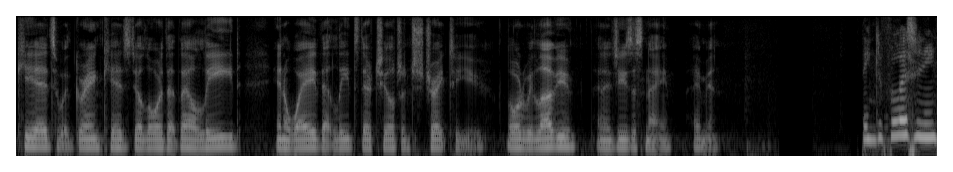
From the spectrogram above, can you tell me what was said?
kids, with grandkids, dear Lord, that they'll lead in a way that leads their children straight to you. Lord, we love you, and in Jesus' name, amen. Thank you for listening.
